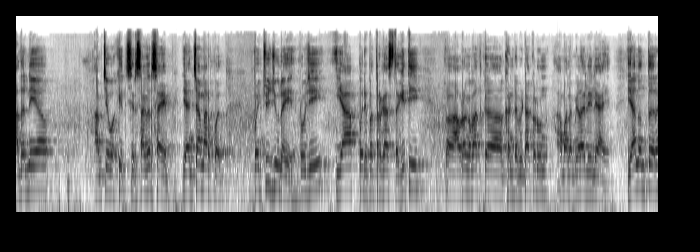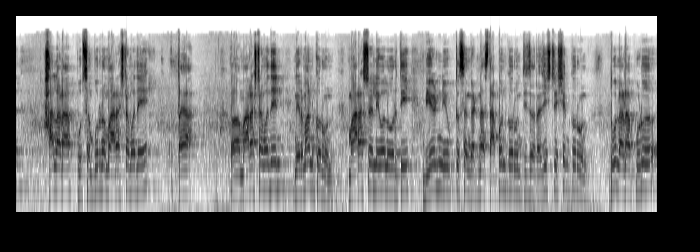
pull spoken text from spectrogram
आदरणीय आमचे वकील क्षीरसागर साहेब यांच्यामार्फत पंचवीस जुलै रोजी या परिपत्रका स्थगिती औरंगाबाद क खंडपीठाकडून आम्हाला मिळालेली आहे. यानंतर हा लढा पु संपूर्ण महाराष्ट्रामध्ये त्या महाराष्ट्रामध्ये निर्माण करून महाराष्ट्र लेवलवरती बी एड नियुक्त संघटना स्थापन करून तिचं रजिस्ट्रेशन करून तो लढा पुढं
